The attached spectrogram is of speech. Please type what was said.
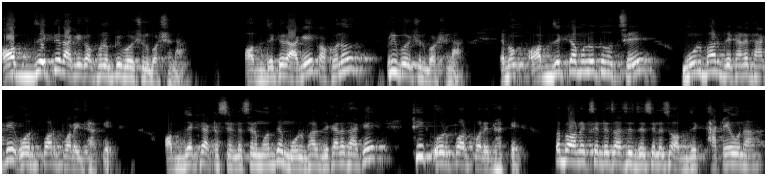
অবজেক্টের আগে কখনো প্রিপোজিশন বসে না। অবজেক্টের আগে কখনো প্রিপোজিশন বসে না। এবং অবজেক্টটা মূলত হচ্ছে মূল ভার যেখানে থাকে, ওর পর পরেই থাকে। অবজেক্ট একটা সেন্টেন্সের মধ্যে মূল ভার যেখানে থাকে, ঠিক ওর পর পরে থাকে। তবে অনেক সেন্টেন্স আছে যে সেন্টেন্সে অবজেক্ট থাকেও না।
